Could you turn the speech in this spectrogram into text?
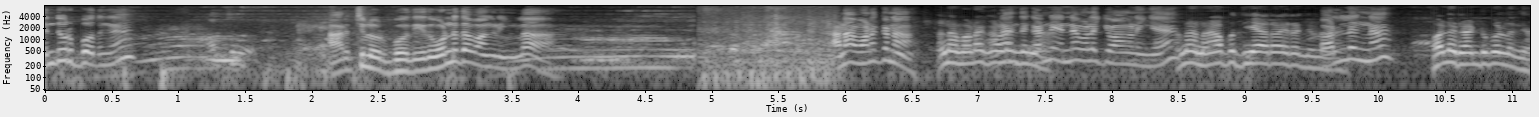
எந்த ஊர் போகுதுங்க அரச்சலூர் போகுது. இது ஒன்று தான் வாங்குனீங்களா? அண்ணா வணக்கண்ணா அண்ணா வணக்கம் இந்த. கண்ணு என்ன விலைக்கு வாங்குனீங்க? அண்ணா நாற்பத்தி ஆறாயிரங்க பல்லுங்கண்ணா? பல்லு ரெண்டு பல்லுங்க.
